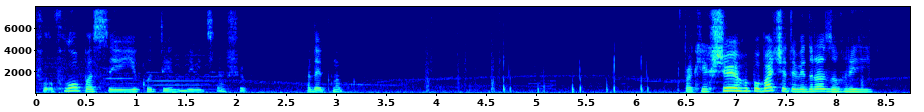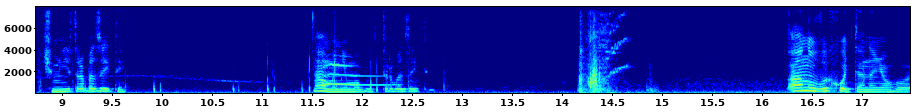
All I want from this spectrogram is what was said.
флопаси і коти, дивіться, щоб. А де кнопка? Так, якщо його побачите, відразу гризіть. Чи мені треба зайти? А, мені, мабуть, треба зайти. А ну, виходьте на нього,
